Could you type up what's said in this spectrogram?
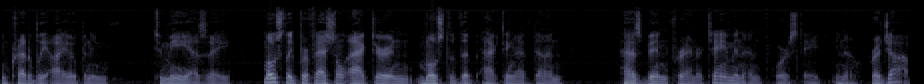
incredibly eye opening to me as a mostly professional actor, and most of the acting I've done has been for entertainment and for stage, you know, for a job.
